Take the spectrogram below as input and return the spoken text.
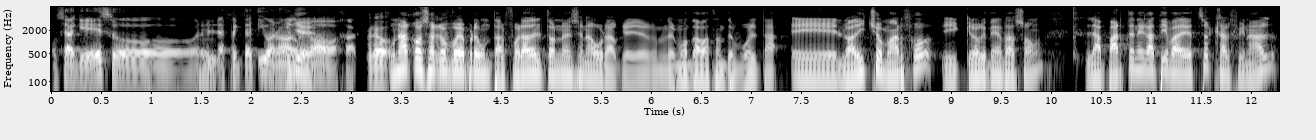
O sea que eso, la expectativa no, va- Oye, no va a bajar. Pero Una cosa que os voy a preguntar, fuera del torneo ese inaugural, que le hemos dado bastantes vueltas. eh, lo ha dicho Marco, y creo que tiene razón. La parte negativa de esto es que al final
